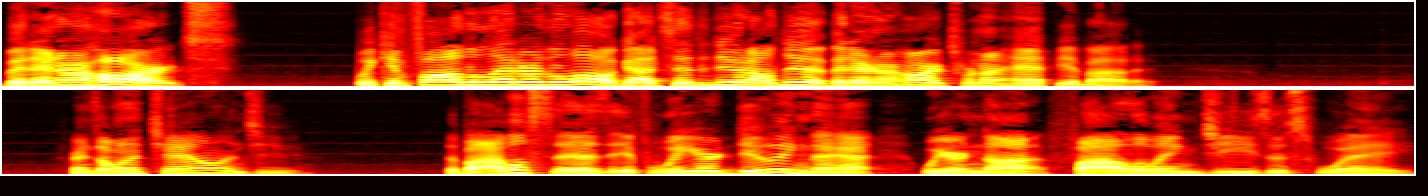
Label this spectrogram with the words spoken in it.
But in our hearts, we can follow the letter of the law. God said to do it, I'll do it. But in our hearts, we're not happy about it. Friends, I want to challenge you. The Bible says if we are doing that, we are not following Jesus' way.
